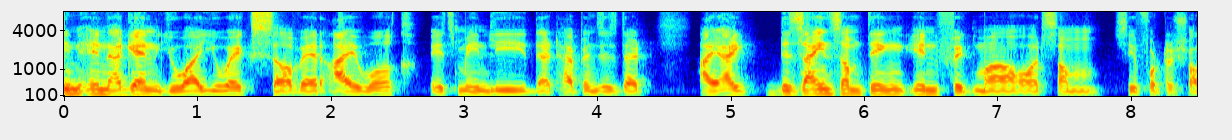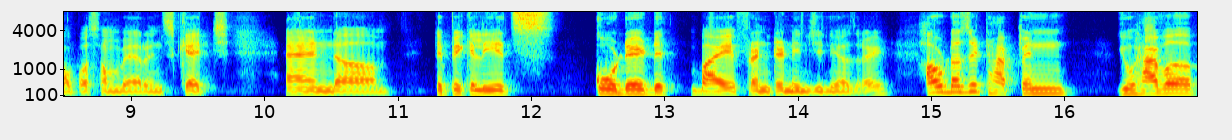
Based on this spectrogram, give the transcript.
in in again ui ux uh, where i work it's mainly that happens is that I, I design something in Figma or some say Photoshop or somewhere in Sketch, and um, typically it's coded by front end engineers, right? How does it happen? You have a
